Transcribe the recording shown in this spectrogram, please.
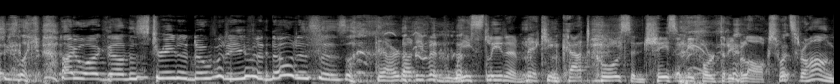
She's like, I walk down the street and nobody even notices. They are not even whistling and making cat calls and chasing me for three blocks. What's wrong?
